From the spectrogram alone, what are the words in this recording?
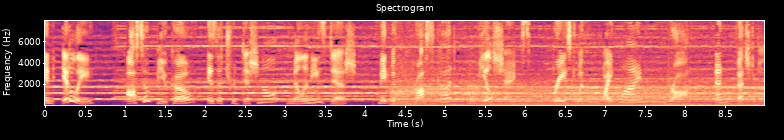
In Italy, osso buco is a traditional Milanese dish made with cross-cut veal shanks braised with white wine, broth, and vegetables.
